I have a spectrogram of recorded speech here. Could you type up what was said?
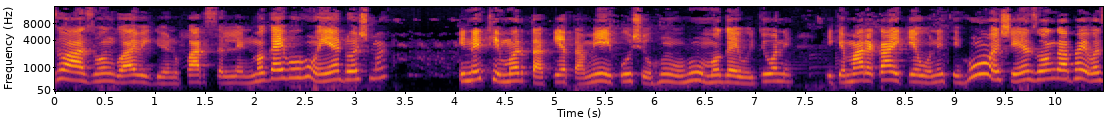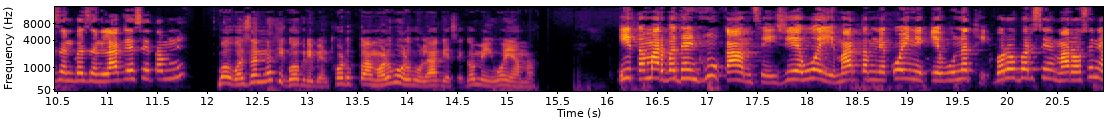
જો આ ઝોંગો આવી ગયો એનું પાર્સલ લઈને. મગાવ્યું હું એ ડોશમાં એ નથી મરતા કેતા મેં પૂછ્યું હું હું મગાવ્યું? કયો ને. એ કે મારે કાંઈ કેવું નથી. હું હશે? એ ઝોંગા ભાઈ વજન વજન લાગે છે તમને? બહુ વજન નથી ગોગડી બેન થોડુંક તો આમ હળવું હળવું લાગે છે ગમે હોય આમાં. એ તમાર બધાને શું કામ છે? જે હોય માર તમને કોઈને કેવું નથી. બરોબર છે? મારો છે ને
